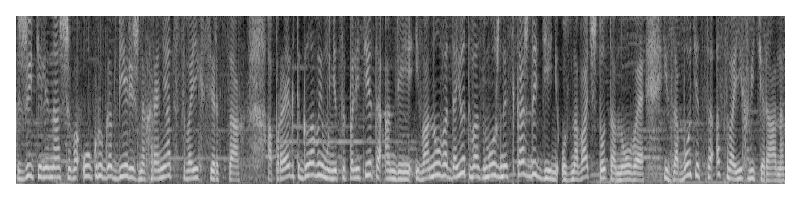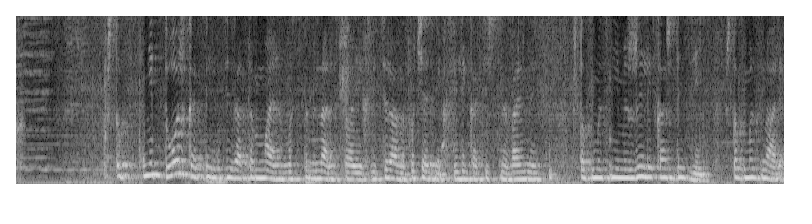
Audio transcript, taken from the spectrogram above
жители нашего округа бережно хранят в своих сердцах. А проект главы муниципалитета Андрея Иванова дает возможность каждый день узнавать что-то новое и заботиться о своих ветеранах. чтобы не только перед 9 мая мы вспоминали своих ветеранов, участников Великой Отечественной войны, чтобы мы с ними жили каждый день, чтобы мы знали,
